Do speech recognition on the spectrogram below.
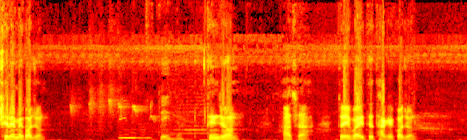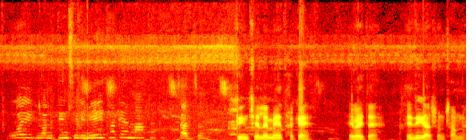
ছেলে মেয়ে কজন? তিনজন। আচ্ছা তো এই বাড়িতে থাকে কজন? ওই মানে তিন ছেলে মেয়েই থাকে মা থাকে চারজন। তিন ছেলে মেয়ে থাকে এ বাড়িতে? এদিকে আসুন সামনে।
